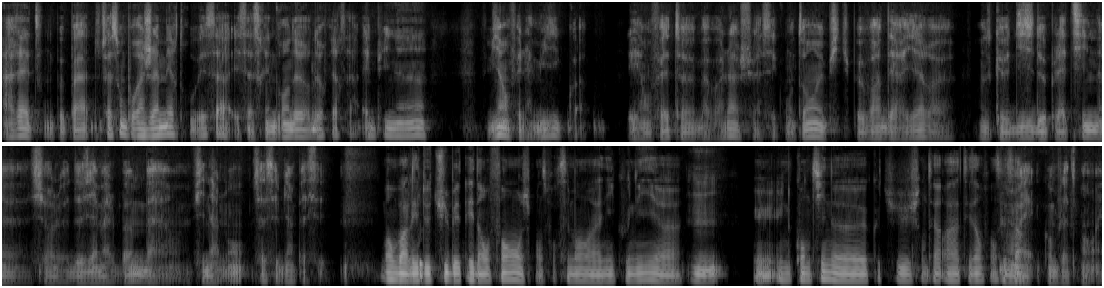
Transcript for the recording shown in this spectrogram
arrête, on peut pas. De toute façon, on pourra jamais retrouver ça. Et ça serait une grande erreur de refaire ça. Et puis, viens, on fait la musique, quoi. Et en fait, euh, bah voilà, je suis assez content. Et puis, tu peux voir derrière. Que 10 de platine euh, sur le deuxième album, bah, finalement, ça s'est bien passé. on parlait de tubes et d'enfants, je pense forcément à Nikuni. Euh, mm. Une comptine euh, que tu chantais à tes enfants, c'est ça? Oui, complètement, ouais.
